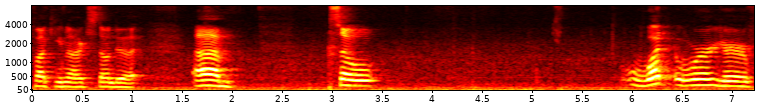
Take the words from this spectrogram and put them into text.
fuck you, narcs. Don't do it. Um, so, what were your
